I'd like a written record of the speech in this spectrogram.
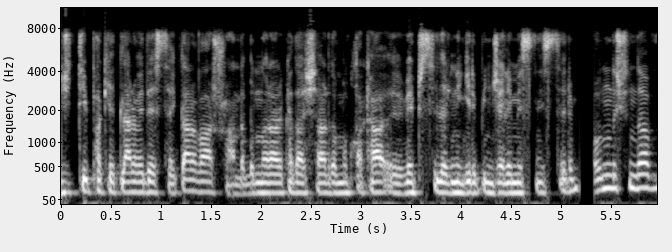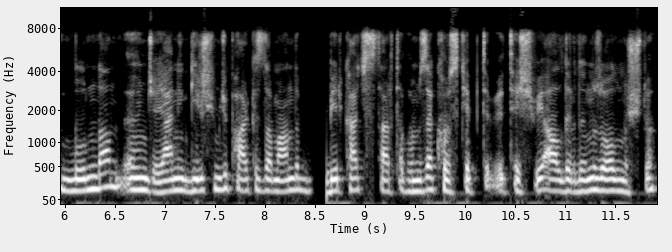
ciddi paketler ve destekler var şu anda. Bunları arkadaşlar da mutlaka e, web sitelerini girip incelemesini isterim. Onun dışında bundan önce yani girişimci parkı zamanında birkaç startup'ımıza COSGAP teşviği aldırdığımız olmuştu.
